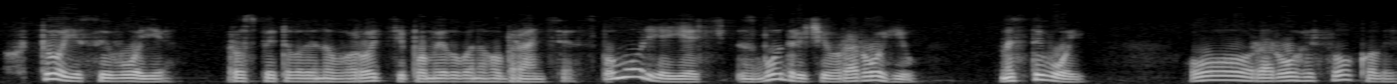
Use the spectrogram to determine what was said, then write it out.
Хто єси воє? розпитували новгородці помилуваного бранця. З помор'я єсть, з бодричів, рарогів, мистивой. О, рароги соколи,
